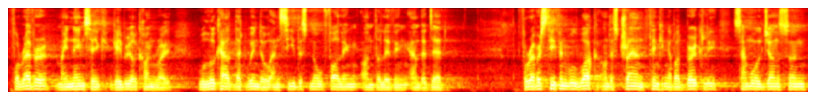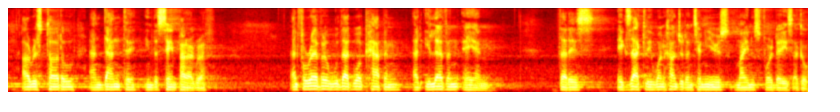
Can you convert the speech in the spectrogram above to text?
Forever, my namesake, Gabriel Conroy, will look out that window and see the snow falling on the living and the dead. Forever Stephen will walk on the strand thinking about Berkeley, Samuel Johnson, Aristotle, and Dante in the same paragraph. And forever will that walk happen at 11 a.m. That is exactly 110 years minus four days ago.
